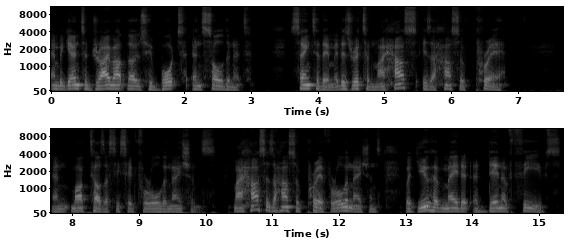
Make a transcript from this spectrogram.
and began to drive out those who bought and sold in it, saying to them, It is written, My house is a house of prayer. And Mark tells us, he said, For all the nations. My house is a house of prayer for all the nations, but you have made it a den of thieves.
